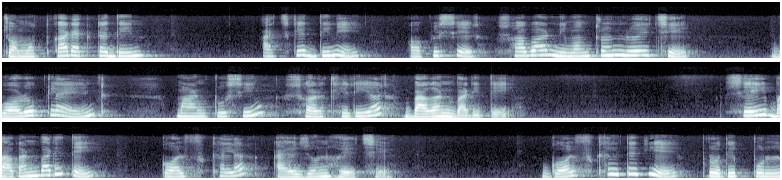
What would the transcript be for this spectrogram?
চমৎকার একটা দিন। আজকের দিনে অফিসের সবার নিমন্ত্রণ রয়েছে বড় ক্লায়েন্ট মান্টু সিং সরখেরিয়ার বাগান বাড়িতে সেই বাগান বাড়িতেই গল্ফ খেলার আয়োজন হয়েছে। গল্ফ খেলতে গিয়ে প্রদীপ পড়ল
